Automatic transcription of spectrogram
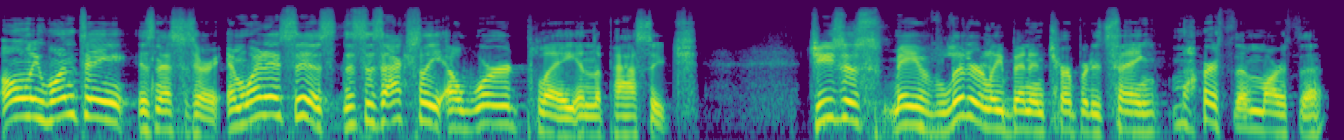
Only one thing is necessary. And what is this? This is actually a word play in the passage. Jesus may have literally been interpreted saying, Martha, Martha,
